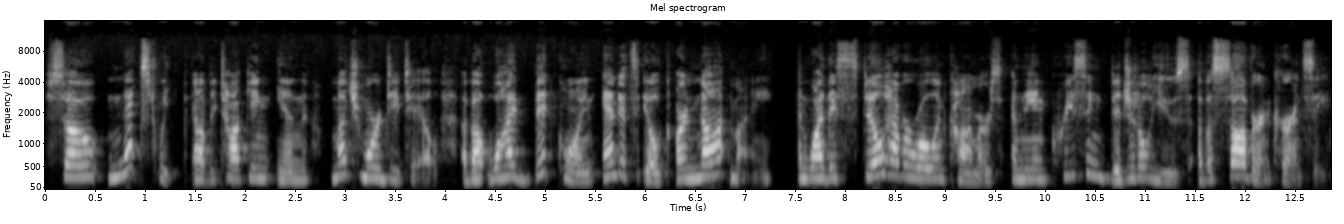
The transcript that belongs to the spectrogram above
So, next week, I'll be talking in much more detail about why Bitcoin and its ilk are not money and why they still have a role in commerce and the increasing digital use of a sovereign currency.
